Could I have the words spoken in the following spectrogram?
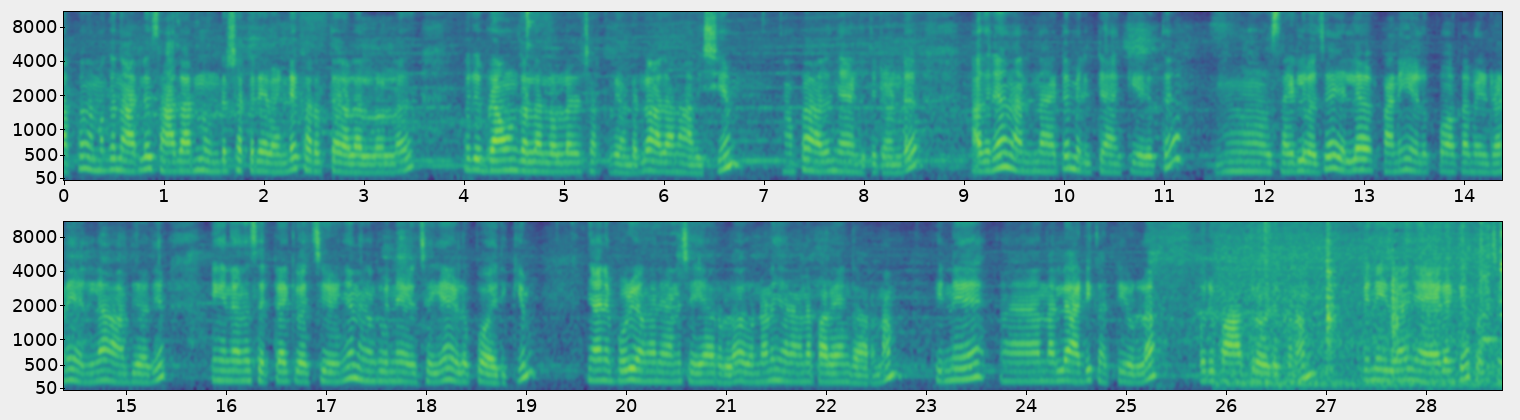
അപ്പോൾ നമുക്ക് നാട്ടിൽ സാധാരണ ഉണ്ട ശർക്കര വേണ്ടേ. കറുത്ത കളറിലുള്ള ഒരു ബ്രൗൺ കളറിലുള്ള ശർക്കര ഉണ്ടല്ലോ അതാണ് ആവശ്യം. അപ്പോൾ അത് ഞാൻ എടുത്തിട്ടുണ്ട്. അതിനെ നന്നായിട്ട് മെൽറ്റാക്കി എടുത്ത് സൈഡിൽ വെച്ച് എല്ലാ പണി എളുപ്പമാക്കാൻ വേണ്ടിയിട്ടാണ് എല്ലാം ആദ്യം ആദ്യം ഇങ്ങനെ ഒന്ന് സെറ്റാക്കി വെച്ച് കഴിഞ്ഞാൽ നിങ്ങൾക്ക് പിന്നെ ചെയ്യാൻ എളുപ്പമായിരിക്കും. ഞാനെപ്പോഴും അങ്ങനെയാണ് ചെയ്യാറുള്ളത്. അതുകൊണ്ടാണ് ഞാൻ അങ്ങനെ പറയാൻ കാരണം. പിന്നെ നല്ല അടി കട്ടിയുള്ള ഒരു പാത്രം എടുക്കണം. പിന്നെ ഇതിന് ഞാൻ ഏലക്ക പൊടിച്ച്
